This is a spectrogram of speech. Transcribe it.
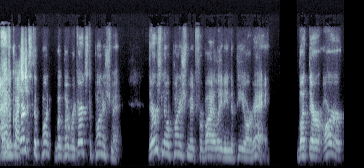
I have a question. To pun- but but regards to punishment, there is no punishment for violating the PRA, but there are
